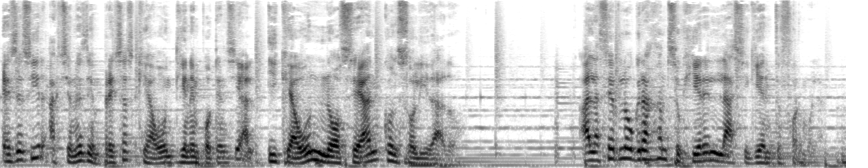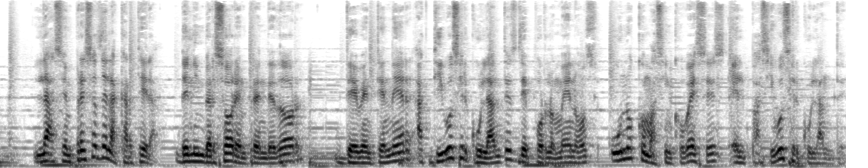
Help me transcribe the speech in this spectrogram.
es decir, acciones de empresas que aún tienen potencial y que aún no se han consolidado. Al hacerlo, Graham sugiere la siguiente fórmula. Las empresas de la cartera del inversor emprendedor deben tener activos circulantes de por lo menos 1,5 veces el pasivo circulante.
